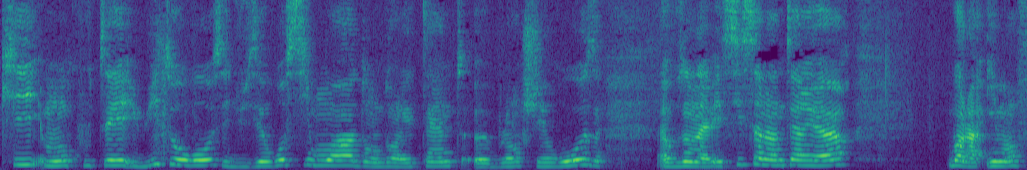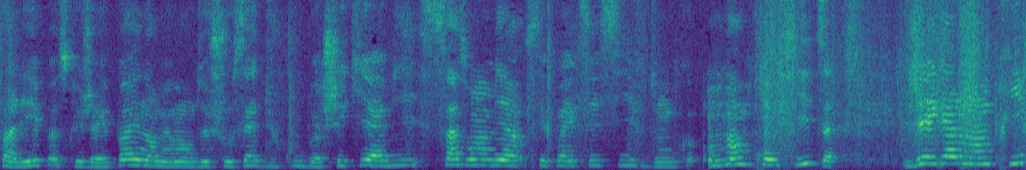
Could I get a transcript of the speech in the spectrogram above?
qui m'ont coûté 8 euros, c'est du 0,6 mois donc dans les teintes euh, blanches et roses, vous en avez 6 à l'intérieur, voilà, il m'en fallait parce que j'avais pas énormément de chaussettes. Du coup, bah, chez Kiabi, ça tombe bien, c'est pas excessif, donc on en profite. J'ai également pris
